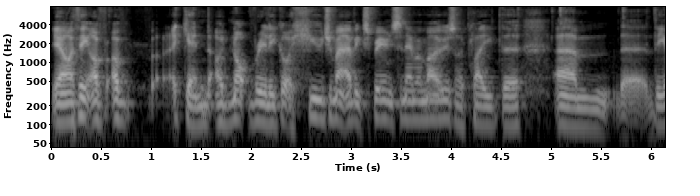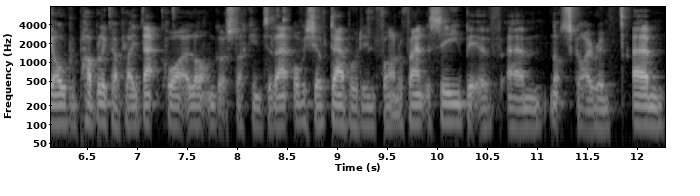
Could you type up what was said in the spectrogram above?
yeah, I think I've, I've again I've not really got a huge amount of experience in MMOs. I played the um the, the Old Republic. I played that quite a lot and got stuck into that. Obviously, I've dabbled in Final Fantasy, bit of um not Skyrim. Um,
